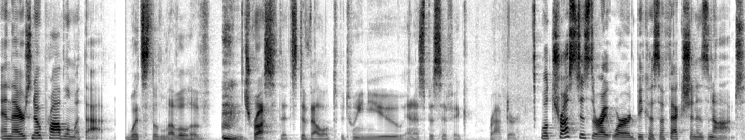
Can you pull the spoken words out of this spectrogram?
And there's no problem with that. What's the level of trust that's developed between you and a specific raptor? Well, trust is the right word because affection is not.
